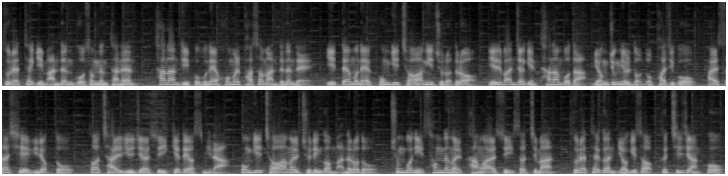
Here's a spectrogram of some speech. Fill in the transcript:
두레텍이 만든 고성능 탄은 탄환 뒷부분에 홈을 파서 만드는데 이 때문에 공기 저항이 줄어들어 일반적인 탄환보다 명중률도 높아지고 발사 시의 위력도 더 잘 유지할 수 있게 되었습니다. 공기 저항을 줄인 것만으로도 충분히 성능을 강화할 수 있었지만 두레텍은 여기서 그치지 않고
